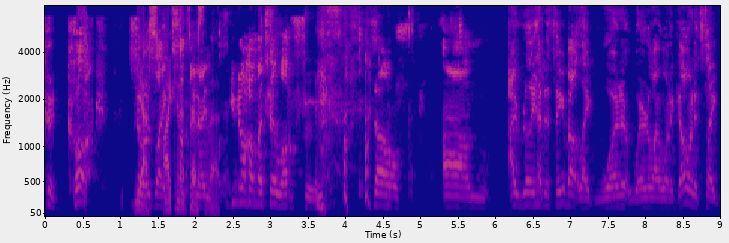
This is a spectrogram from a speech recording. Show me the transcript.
could cook. So it was Yes, like I can attest to that. You know how much I love food. so um, I really had to think about like what where do I want to go? And it's like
